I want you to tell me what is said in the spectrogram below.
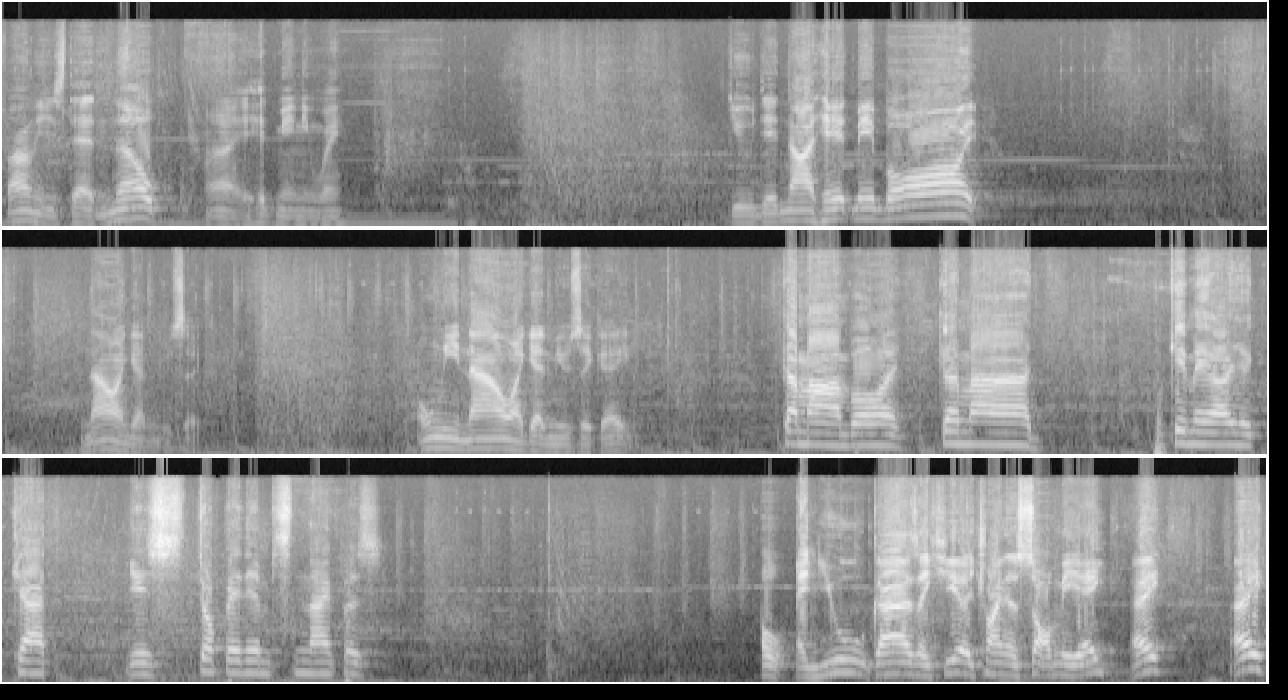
Finally he's dead. Nope. Alright, it hit me anyway. You did not hit me, boy! Now I get music. Only now I get music, eh? Come on, boy! Come on! Give me all your cat! You stupid imp snipers! Oh, and you guys are here trying to assault me, eh? Hey? Hey?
